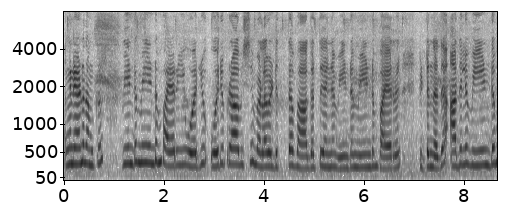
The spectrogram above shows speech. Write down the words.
അങ്ങനെയാണ് നമുക്ക് വീണ്ടും വീണ്ടും പയർ ഈ ഒരു ഒരു പ്രാവശ്യം വിളവെടുത്ത ഭാഗത്ത് തന്നെ വീണ്ടും വീണ്ടും പയർ കിട്ടുന്നത്. അതിൽ വീണ്ടും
